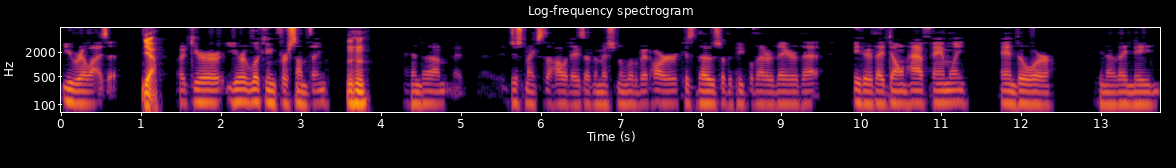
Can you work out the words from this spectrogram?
you realize it. Yeah. like you're you're looking for something, Mhm. and um, it, it just makes the holidays of the mission a little bit harder because those are the people that are there that either they don't have family and or you know they need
